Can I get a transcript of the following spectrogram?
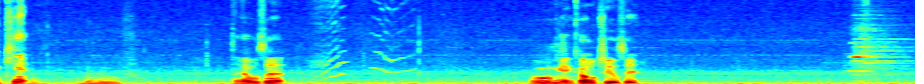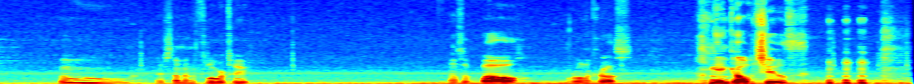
You can't move. What the hell was that? Oh, I'm getting cold chills here. Ooh, there's something on the floor too. That's a ball rolling across. I'm getting cold chills.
